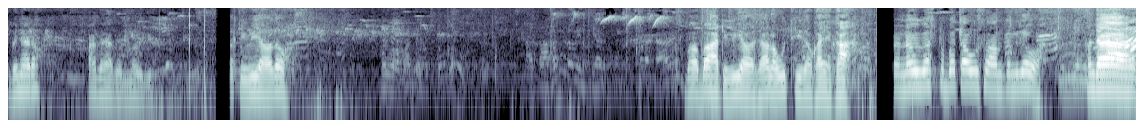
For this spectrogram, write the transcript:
બન્યા રહો. આગળ આગળ મળજો. વિયા દો બા બહાટી વિયા છે. હાલો ઉતરી જાઓ ઘાએ ઘા. નવી વસ્તુ બતાવું છું આમ તમે આ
